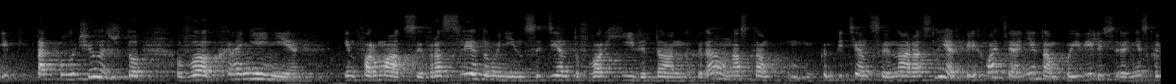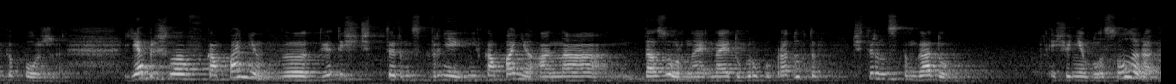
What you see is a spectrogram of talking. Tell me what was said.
И так получилось, что в хранении информации, в расследовании инцидентов в архиве данных, да, у нас там компетенции наросли, а в перехвате они там появились несколько позже. Я пришла в компанию в 2014, вернее, не в компанию, а на дозор на, на эту группу продуктов в 2014 году. Еще не было Солара.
